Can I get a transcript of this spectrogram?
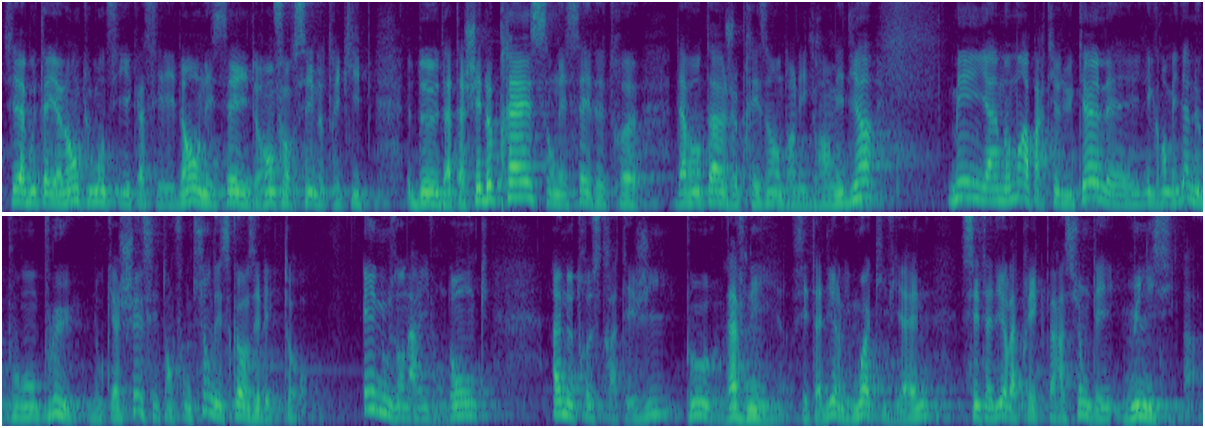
c'est la bouteille à langue, tout le monde s'y est cassé les dents. On essaye de renforcer notre équipe d'attachés de, presse, on essaye d'être davantage présent dans les grands médias. Mais il y a un moment à partir duquel les grands médias ne pourront plus nous cacher, c'est en fonction des scores électoraux. Et nous en arrivons donc à notre stratégie pour l'avenir, c'est-à-dire les mois qui viennent, c'est-à-dire la préparation des municipales.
